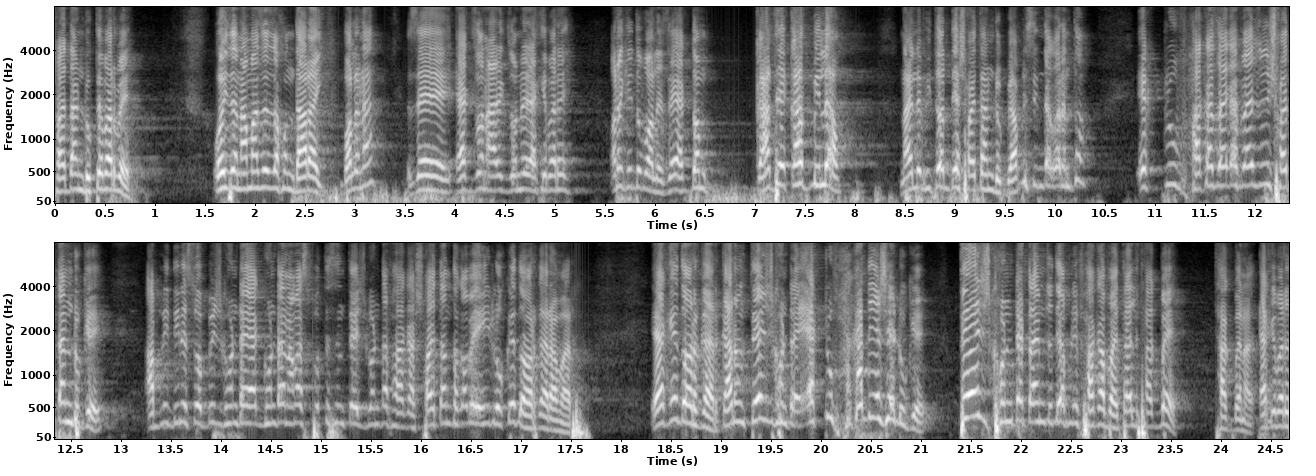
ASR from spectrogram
শয়তান ঢুকতে পারবে? ওই যে নামাজে যখন দাঁড়াই, বলে না? যে একজন আরেকজনের একেবারে, অনেকে তো বলে যে একদম কাঁধে কাঁধ মিলাও। নাইলে ভিতর দিয়ে শয়তান ঢুকবে। আপনি চিন্তা করেন তো, একটু ফাঁকা জায়গা পায় যদি শয়তান ঢুকে, আপনি দিনে চব্বিশ ঘণ্টা এক ঘণ্টা নামাজ পড়তেছেন, তেইশ ঘণ্টা ফাঁকা। শয়তান তো কবে এই লোকে দরকার আমার? একে দরকার, কারণ তেইশ ঘণ্টা একটু ফাঁকা দিয়ে সে ঢুকে। তেইশ ঘণ্টা টাইম যদি আপনি ফাঁকা পায়, তাহলে থাকবে? থাকবে না, একেবারে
